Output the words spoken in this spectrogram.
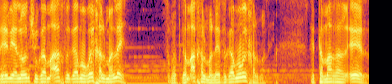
לאלי אלון שהוא גם אח וגם עורך על מלא. זאת אומרת, גם אח על מלא וגם עורך על מלא. לתמר הראל,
